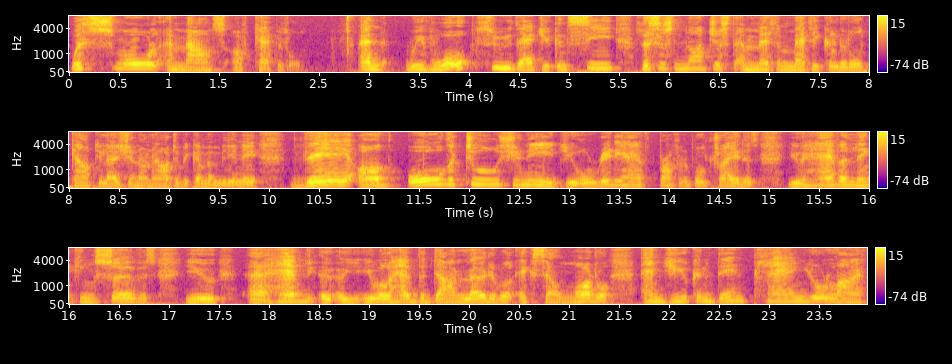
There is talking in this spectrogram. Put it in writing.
with small amounts of capital. And we've walked through that. You can see this is not just a mathematical little calculation on how to become a millionaire. There are all the tools you need. You already have profitable traders. You have a linking service. You uh, have uh, you will have the downloadable Excel model, and you can then plan your life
